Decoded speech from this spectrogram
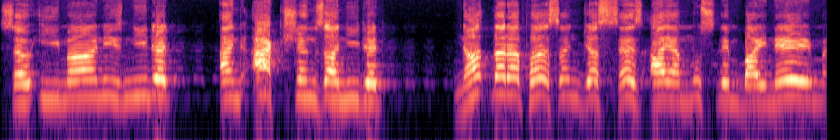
So Iman is needed and actions are needed. not that a person just says, I am Muslim by name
